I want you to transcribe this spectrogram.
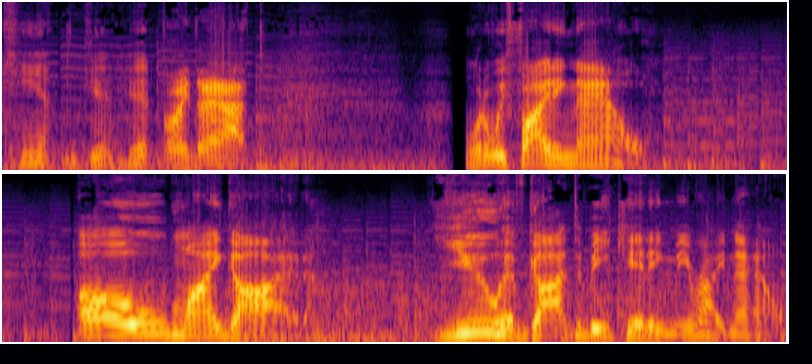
can't get hit by that. What are we fighting now? Oh my god. You have got to be kidding me right now.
